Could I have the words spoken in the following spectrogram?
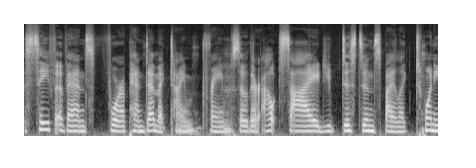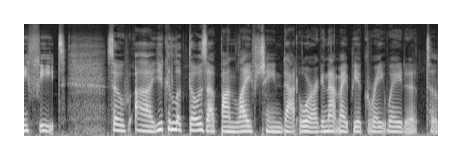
safe events for a pandemic time frame. So they're outside, you distance by like 20 feet. So uh, you can look those up on lifechain.org, and that might be a great way to, to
